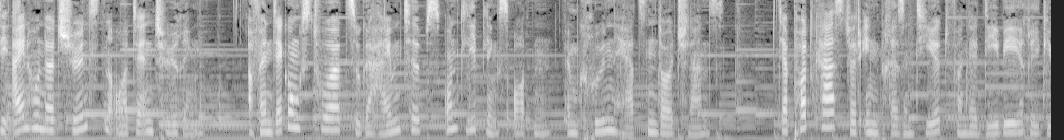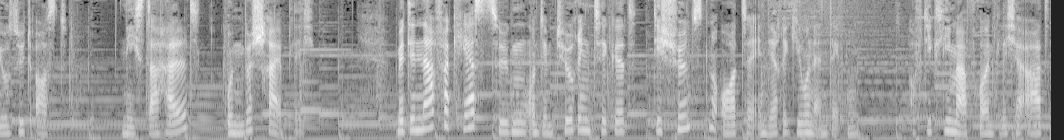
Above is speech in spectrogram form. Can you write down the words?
Die 100 schönsten Orte in Thüringen. Auf Entdeckungstour zu Geheimtipps und Lieblingsorten im grünen Herzen Deutschlands. Der Podcast wird Ihnen präsentiert von der DB Regio Südost. Nächster Halt, unbeschreiblich. Mit den Nahverkehrszügen und dem Thüringen-Ticket die schönsten Orte in der Region entdecken. Auf die klimafreundliche Art.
